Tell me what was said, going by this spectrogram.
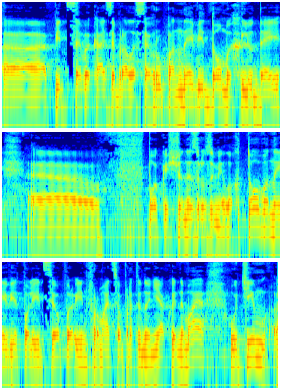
Е, Під ЦВК зібралася група невідомих людей. Е, Поки що не зрозуміло, хто вони від поліції інформації оперативної ніякої немає. Утім, е,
